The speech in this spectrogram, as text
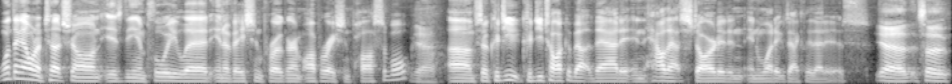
One thing I want to touch on is the employee-led innovation program, Operation Possible. Yeah. Um, so could you could you talk about that and how that started and, and what exactly that is? Yeah. So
